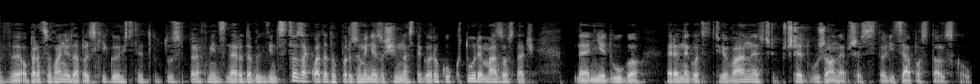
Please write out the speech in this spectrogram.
w opracowaniu dla Polskiego Instytutu Spraw Międzynarodowych, więc co zakłada to porozumienie z 18 roku, które ma zostać e, niedługo renegocjowane czy przedłużone przez Stolicę Apostolską?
